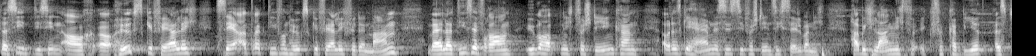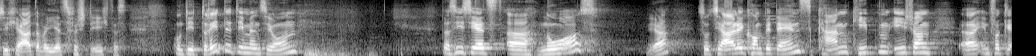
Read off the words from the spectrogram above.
Das sind, die sind auch äh, höchst gefährlich, sehr attraktiv und höchst gefährlich für den Mann, weil er diese Frauen überhaupt nicht verstehen kann. Aber das Geheimnis ist, sie verstehen sich selber nicht. Habe ich lange nicht kapiert als Psychiater, aber jetzt verstehe ich das. Und die dritte Dimension, das ist jetzt äh, Noos, ja, soziale Kompetenz kann kippen, eh schon, äh, äh,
